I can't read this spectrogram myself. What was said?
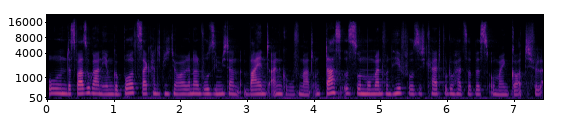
Und das war sogar an ihrem Geburtstag, kann ich mich noch erinnern, wo sie mich dann weinend angerufen hat. Und das ist so ein Moment von Hilflosigkeit, wo du halt so bist, oh mein Gott, ich will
